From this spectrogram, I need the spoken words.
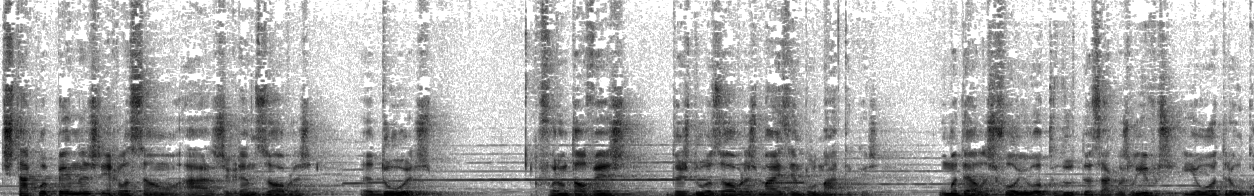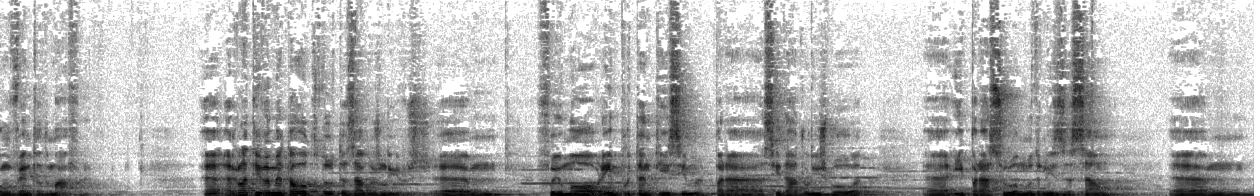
destaco apenas em relação às grandes obras eh, duas, que foram talvez das duas obras mais emblemáticas. Uma delas foi o Aqueduto das Águas Livres e a outra o Convento de Mafra. Uh, relativamente ao Aqueduto das Águas Livres, um, foi uma obra importantíssima para a cidade de Lisboa uh, e para a sua modernização. Um,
